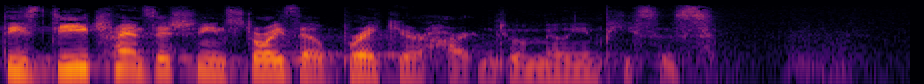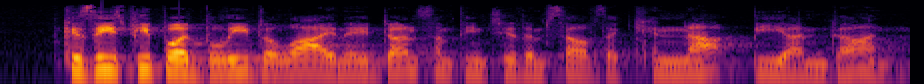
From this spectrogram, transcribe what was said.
these detransitioning stories that will break your heart into a million pieces? Because these people had believed a lie and they had done something to themselves that cannot be undone.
